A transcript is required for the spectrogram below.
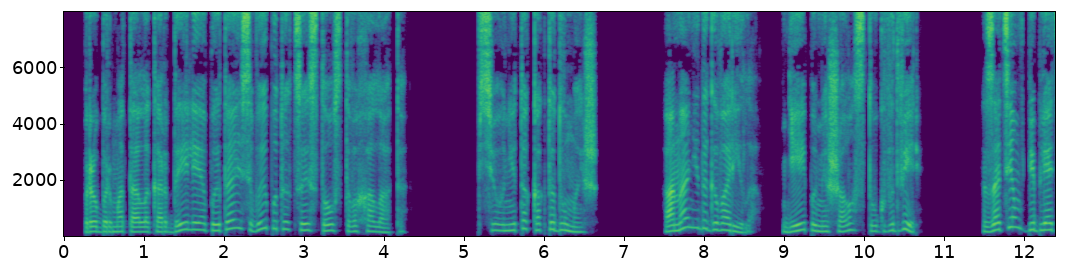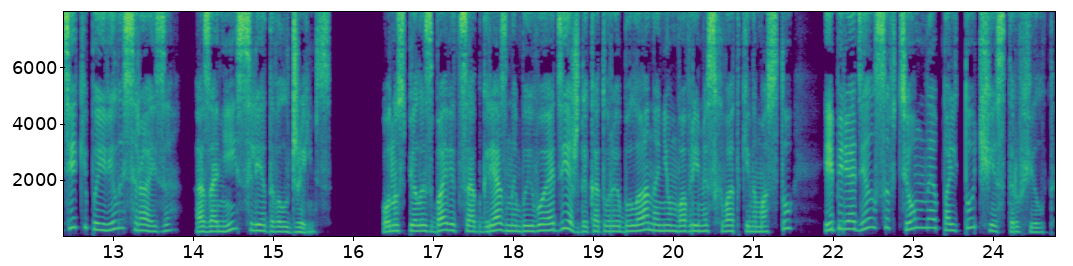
— пробормотала Корделия, пытаясь выпутаться из толстого халата. Все не так, как ты думаешь». Она не договорила. Ей помешал стук в дверь. Затем в библиотеке появилась Райза, а за ней следовал Джеймс. Он успел избавиться от грязной боевой одежды, которая была на нем во время схватки на мосту, и переоделся в темное пальто Честерфилд.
